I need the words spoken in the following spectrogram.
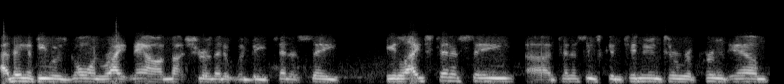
I think if he was going right now, I'm not sure that it would be Tennessee. He likes Tennessee. Uh, Tennessee's continuing to recruit him.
